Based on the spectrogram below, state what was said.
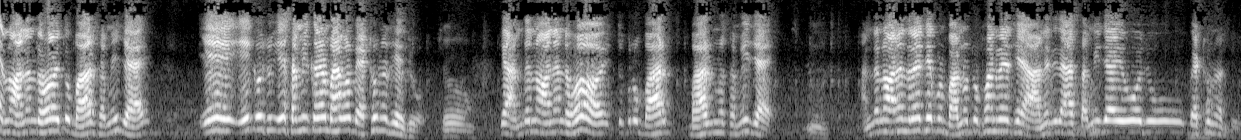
એનો આનંદ હોય તો બહાર સમી જાય. એ એ કહું છું એ સમીકરણ બરાબર બેઠું નથી હજુ. કે અંદરનો આનંદ હોય તો પેલું બહાર બહારનું સમી જાય. અંદરનો આનંદ રહે છે પણ બહારનું તોફાન રહે છે. આને લીધે આ સમી જાય એવું હજુ બેઠું નથી.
